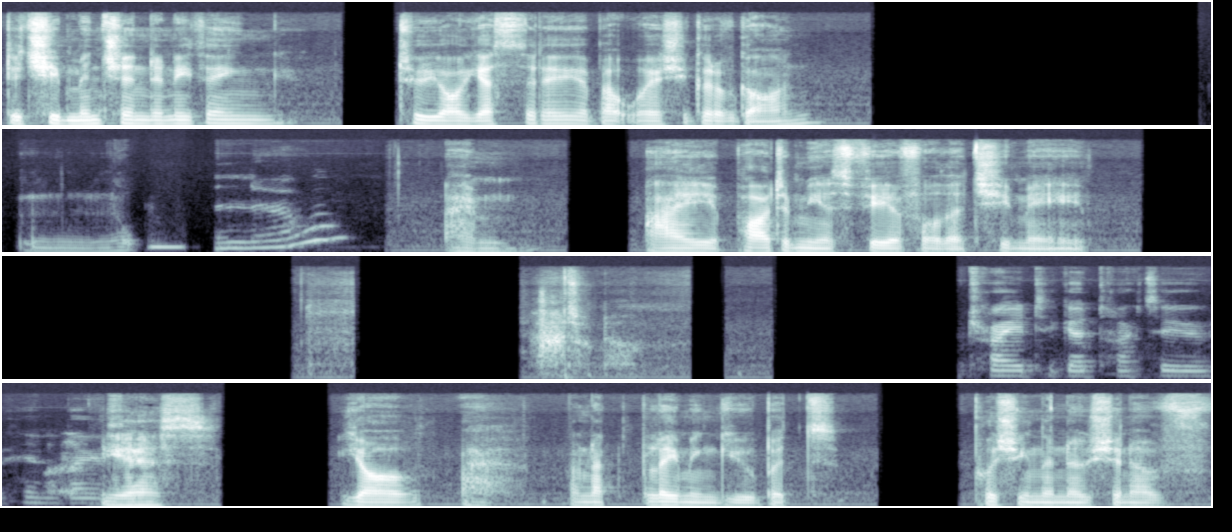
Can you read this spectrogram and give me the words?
Did she mention anything to y'all yesterday about where she could have gone? Mm, I'm. I part of me is fearful that she may. I don't know. Try to go talk to him by. Yes, y'all. I'm not blaming you, but pushing the notion of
